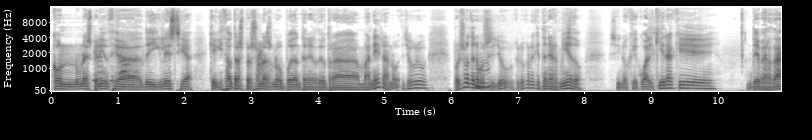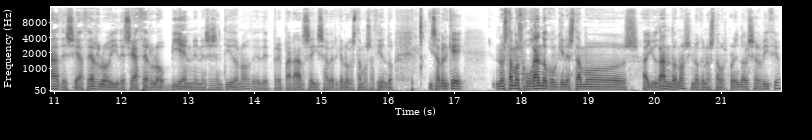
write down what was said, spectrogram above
con una experiencia de iglesia que quizá otras personas no puedan tener de otra manera, ¿no? Yo creo, por eso no tenemos, yo creo que no hay que tener miedo, sino que cualquiera que de verdad desea hacerlo y desea hacerlo bien en ese sentido, ¿no? De, de prepararse y saber qué es lo que estamos haciendo y saber que no estamos jugando con quien estamos ayudando, ¿no? sino que nos estamos poniendo al servicio,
